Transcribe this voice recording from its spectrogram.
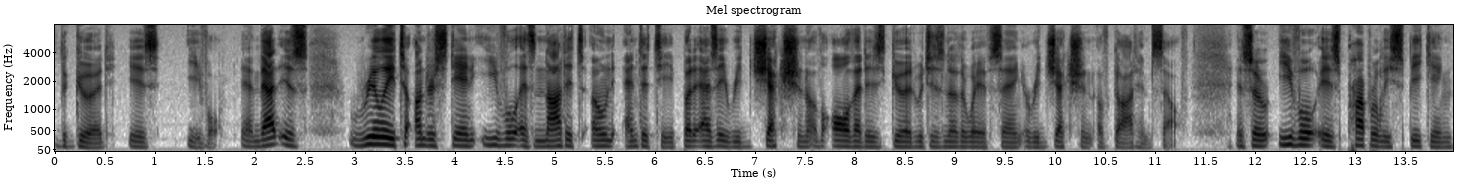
the good is evil And that is really to understand evil as not its own entity, but as a rejection of all that is good, which is another way of saying a rejection of God Himself. And so evil is, properly speaking,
